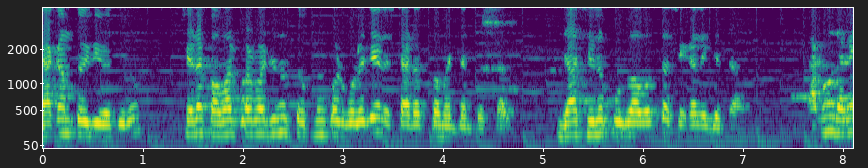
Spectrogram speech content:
ভ্যাকাম তৈরি হয়েছিল সেটা কভার করবার জন্য সুপ্রিম কোর্ট বলেছেন স্ট্যাটাস মেনটেন করতে হবে। যা ছিল পূর্বাবস্থা সেখানে যেতে হবে। এখনও দেখা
